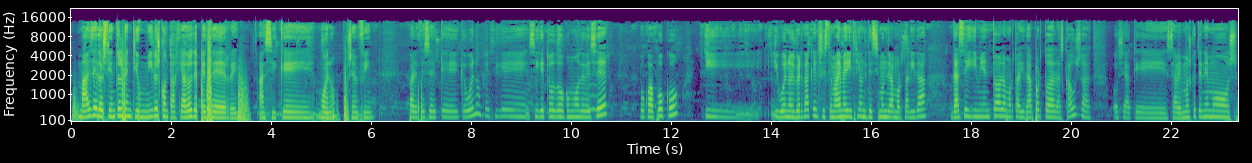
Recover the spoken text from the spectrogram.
Más de 221.000 los contagiados de PCR. Así que, bueno, pues en fin. Parece ser que, que bueno, que sigue, sigue todo como debe ser, poco a poco y, y, bueno, es verdad que el sistema de medición, dice Simón, de la mortalidad da seguimiento a la mortalidad por todas las causas. O sea que sabemos que tenemos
